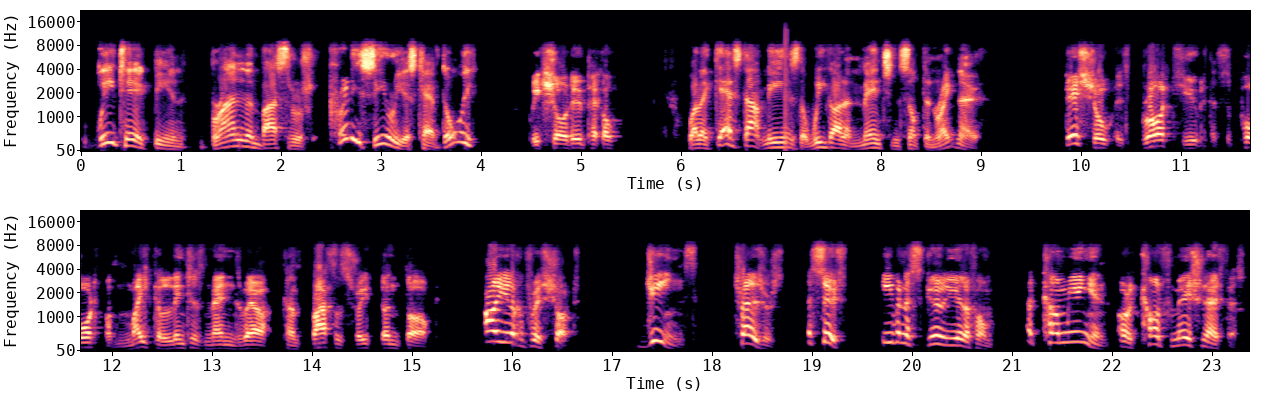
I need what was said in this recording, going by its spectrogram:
We take being brand ambassadors pretty serious, Kev, don't we? We sure do, Pickle. Well, I guess that means that we got to mention something right now. This show is brought to you with the support of Michael Lynch's Menswear, Clanbrassil Street, Dundalk. Are you looking for a shirt, jeans, trousers, a suit, even a school uniform, a communion, or a confirmation outfit?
